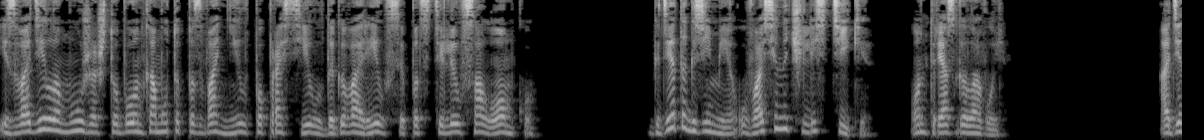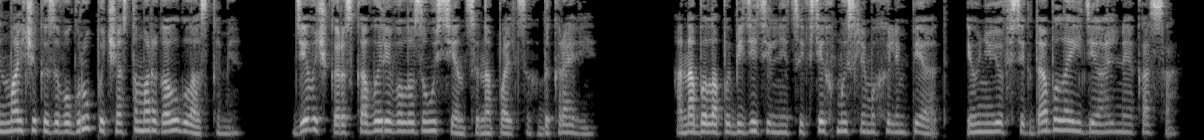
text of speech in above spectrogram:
Изводила мужа, чтобы он кому-то позвонил, попросил, договорился, подстелил соломку. Где-то к зиме у Васи начались тики. Он тряс головой. Один мальчик из его группы часто моргал глазками. Девочка расковыривала заусенцы на пальцах до крови. Она была победительницей всех мыслимых олимпиад, и у нее всегда была идеальная коса.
